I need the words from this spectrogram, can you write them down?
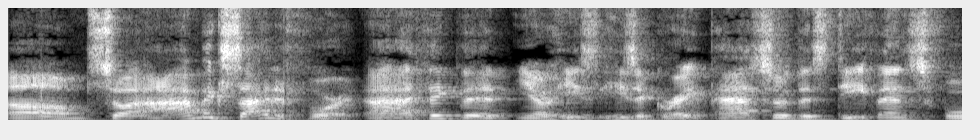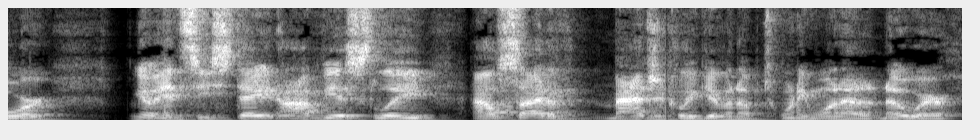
Um, so I'm excited for it. I think that, you know, he's he's a great passer. This defense for you know, NC State, obviously, outside of magically giving up 21 out of nowhere,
